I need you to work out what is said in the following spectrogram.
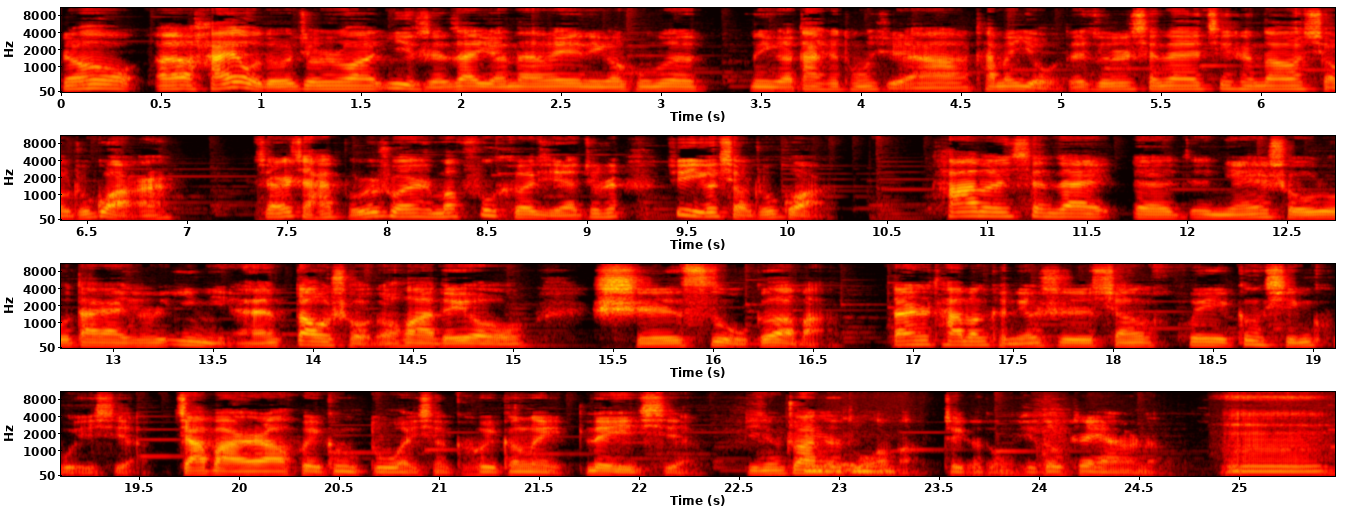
然后呃，还有的就是说一直在原单位那个工作那个大学同学啊，他们有的就是现在晋升到小主管儿，而且还不是说什么副科级，就是就一个小主管儿，他们现在呃年收入大概就是一年到手的话得有十四五个吧，但是他们肯定是相会更辛苦一些，加班啊会更多一些，会更累累一些，毕竟赚的多嘛，这个东西都这样的。嗯，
